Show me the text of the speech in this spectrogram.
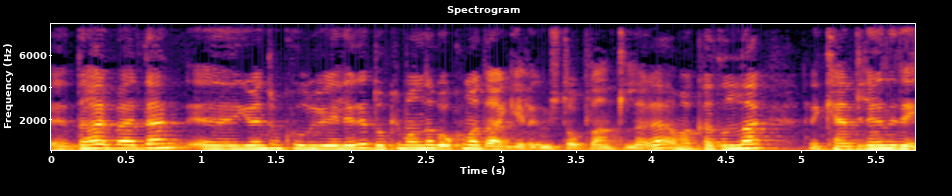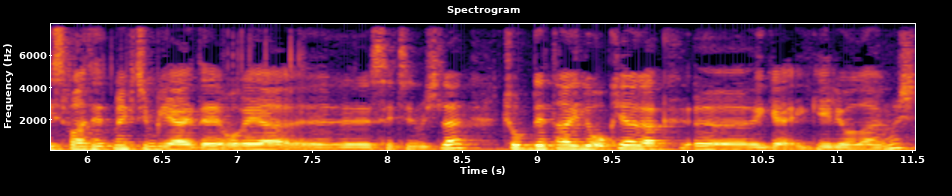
E, Daha evvelden e, yönetim kurulu üyeleri dokümanları okumadan gelirmiş toplantılara ama kadınlar hani kendilerini de ispat etmek için bir yerde oraya e, seçilmişler. Çok detaylı okuyarak e, ge- geliyorlarmış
